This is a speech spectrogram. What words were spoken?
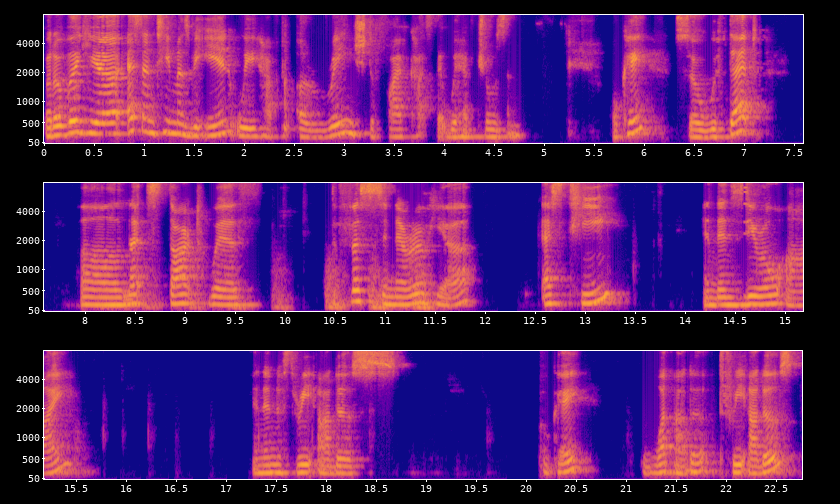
But over here, S and T must be in, we have to arrange the five cards that we have chosen. Okay, so with that, uh, let's start with the first scenario here. ST, and then 0i, and then the three others. Okay, what are the three others?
